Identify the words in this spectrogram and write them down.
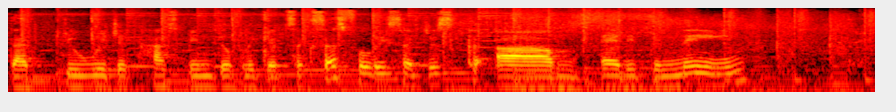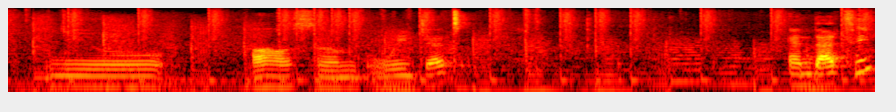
that your widget has been duplicated successfully. So just um, edit the name, new awesome widget, and that's it.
